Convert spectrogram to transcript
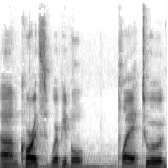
um, courts where people play. Two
